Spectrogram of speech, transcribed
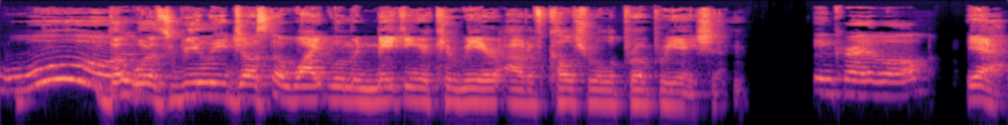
Ooh. but was really just a white woman making a career out of cultural appropriation. incredible. Yeah.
